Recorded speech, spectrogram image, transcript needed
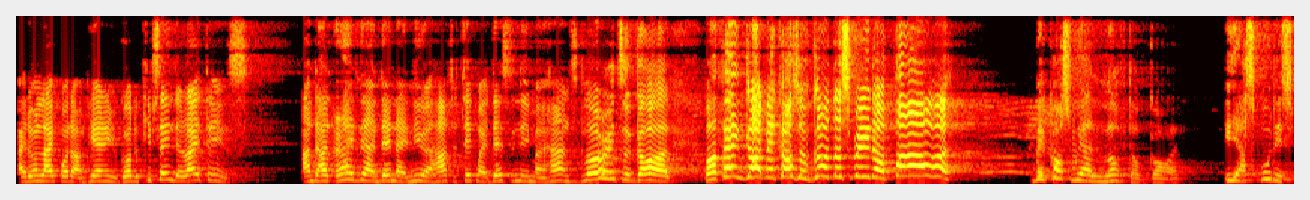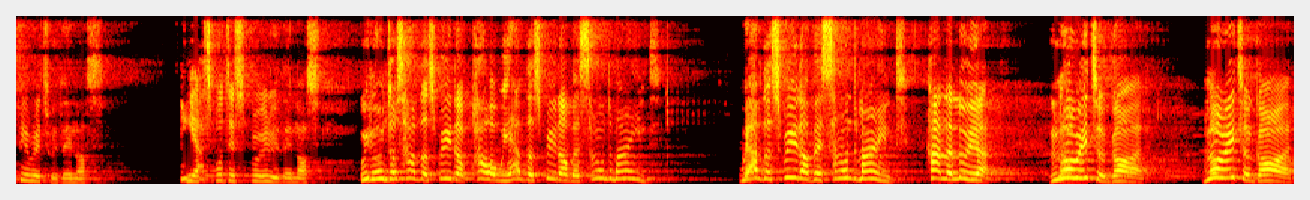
I don't like what I'm hearing. You've got to keep saying the right things. And that right there and then I knew I had to take my destiny in my hands. Glory to God. But thank God because we've got the spirit of power. Because we are loved of God. He has put His Spirit within us. He has put His Spirit within us. We don't just have the Spirit of power, we have the Spirit of a sound mind. We have the Spirit of a sound mind. Hallelujah. Glory to God. Glory to God.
